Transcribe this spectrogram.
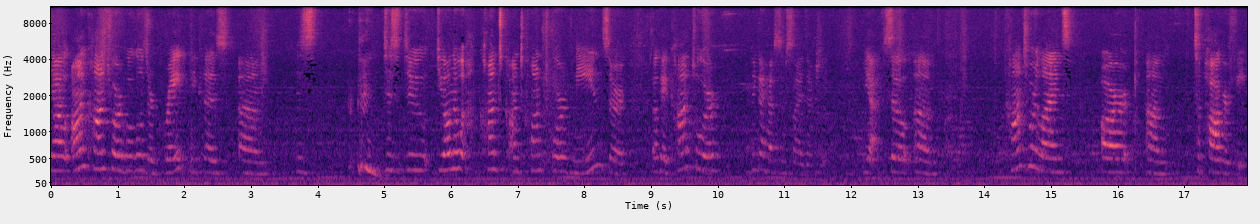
now on contour hugels are great because um, is, does, do do you all know what con con contour means or okay contour? I think I have some slides actually. Yeah. So um, contour lines are um, topography.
